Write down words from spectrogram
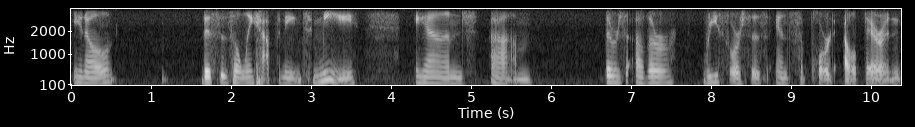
you know this is only happening to me, and um, there's other resources and support out there, and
